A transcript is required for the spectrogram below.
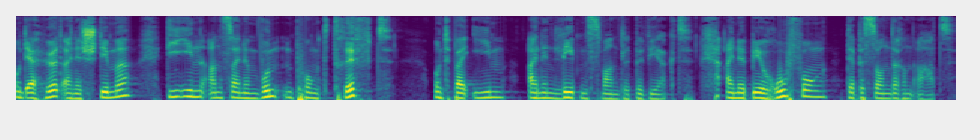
und er hört eine Stimme, die ihn an seinem wunden Punkt trifft und bei ihm einen Lebenswandel bewirkt, eine Berufung der besonderen Art.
